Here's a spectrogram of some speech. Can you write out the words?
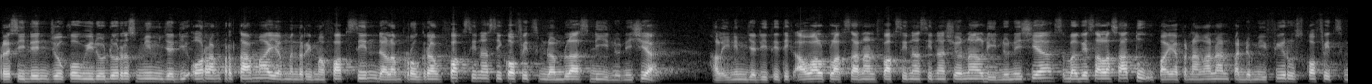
Presiden Joko Widodo resmi menjadi orang pertama yang menerima vaksin dalam program vaksinasi COVID-19 di Indonesia. Hal ini menjadi titik awal pelaksanaan vaksinasi nasional di Indonesia sebagai salah satu upaya penanganan pandemi virus COVID-19.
